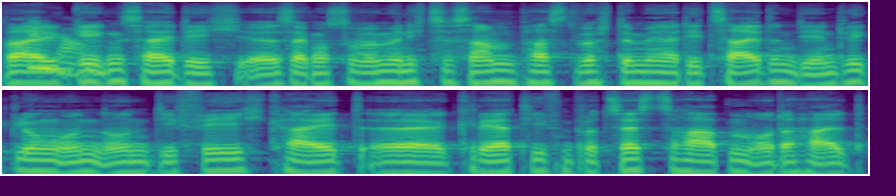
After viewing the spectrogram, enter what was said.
Weil genau. gegenseitig, äh, sagen wir so, wenn man nicht zusammenpasst, wird man ja die Zeit und die Entwicklung und, und die Fähigkeit, äh, kreativen Prozess zu haben oder halt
